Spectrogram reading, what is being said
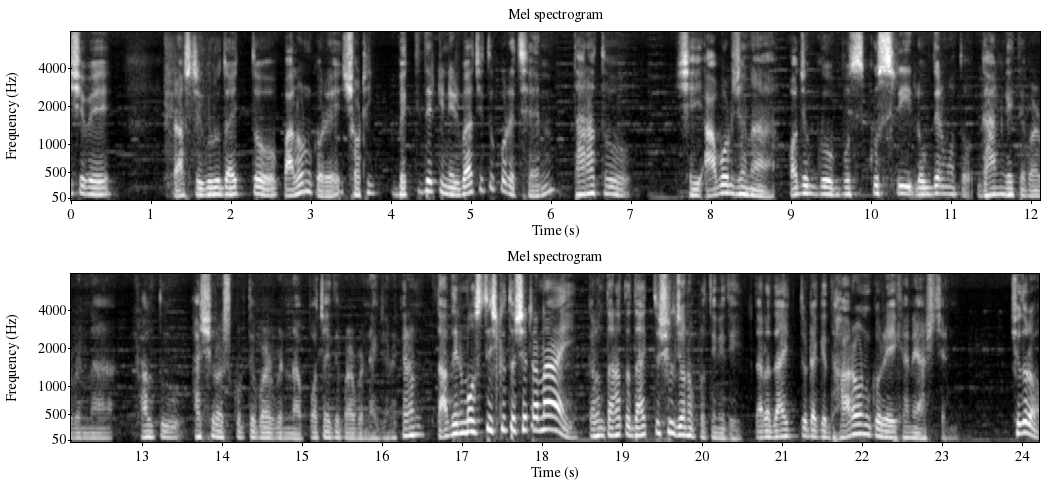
হিসেবে রাষ্ট্রের গুরু দায়িত্ব পালন করে সঠিক ব্যক্তিদেরকে নির্বাচিত করেছেন, তারা তো সেই আবর্জনা অযোগ্য কুশ্রী লোকদের মতো গান গাইতে পারবেন না। ফালতু হাস্যরস করতে পারবেন না, পচাইতে পারবেন না একজনে কারণ তাদের মস্তিষ্কে তো সেটা নাই। কারণ তারা তো দায়িত্বশীল জনপ্রতিনিধি। তারা দায়িত্বটাকে ধারণ করে এখানে আসছেন। সুতরাং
